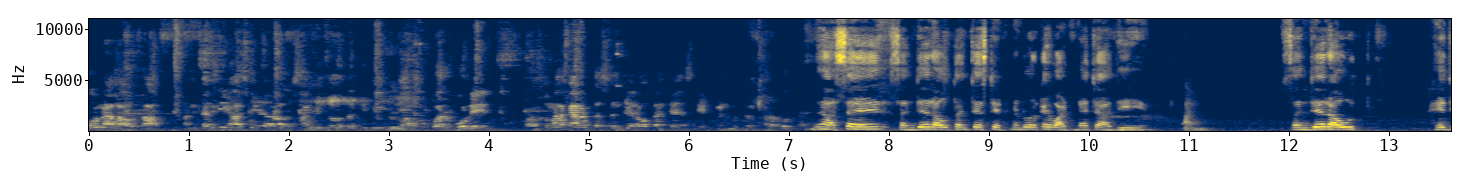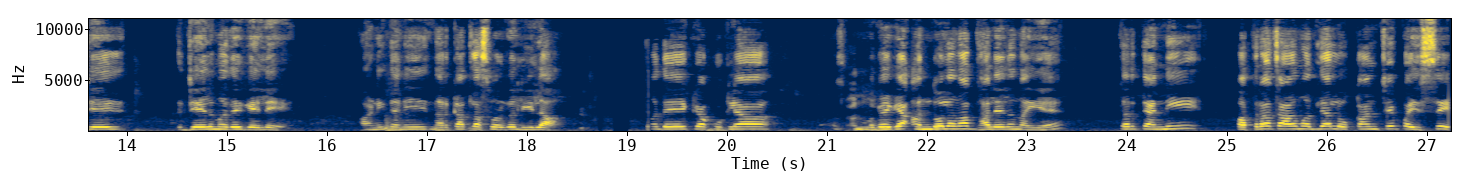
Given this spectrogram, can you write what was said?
फोन आला होता आणि त्यांनी असे सांगितलं होतं की मी वर बोलेन. अ, तुम्हाला काय वाटतं संजय राऊतांच्या खरं असं आहे संजय राऊतांच्या स्टेटमेंटवर काही वाटण्याच्या आधी संजय राऊत हे जे जेलमध्ये गेले आणि त्यांनी नरकातला स्वर्ग लिहिला. मध्ये किंवा कुठल्या वेगळ्या आंदोलनात झालेलं नाही आहे तर त्यांनी पत्राचाळमधल्या लोकांचे पैसे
